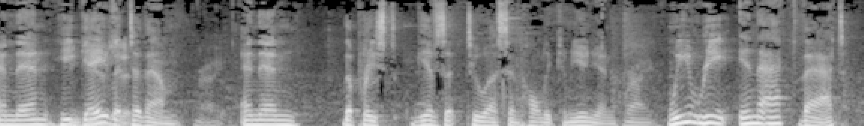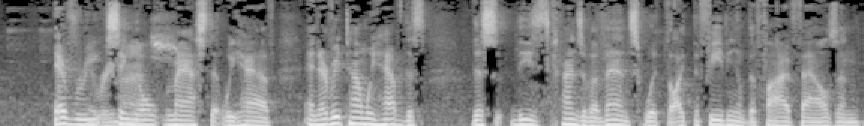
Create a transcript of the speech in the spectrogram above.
and then he, gave it, it. to them. Right. And then the priest gives it to us in Holy Communion. Right. We reenact that every, Every single Mass. mass. that we have, and every time we have this. This, these kinds of events with like the feeding of the 5,000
